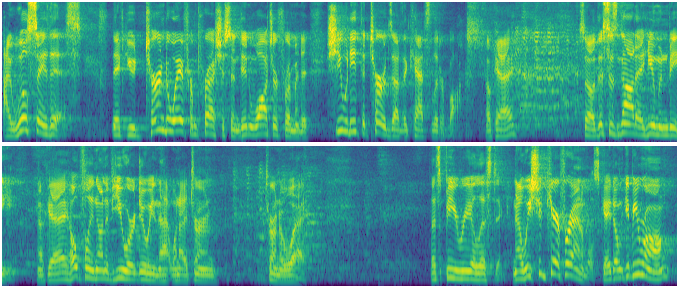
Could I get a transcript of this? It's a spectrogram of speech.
I will say this if you turned away from Precious and didn't watch her for a minute, she would eat the turds out of the cat's litter box, okay? so this is not a human being, okay? Hopefully none of you are doing that when I turn, turn away. Let's be realistic. Now, we should care for animals, okay? Don't get me wrong.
